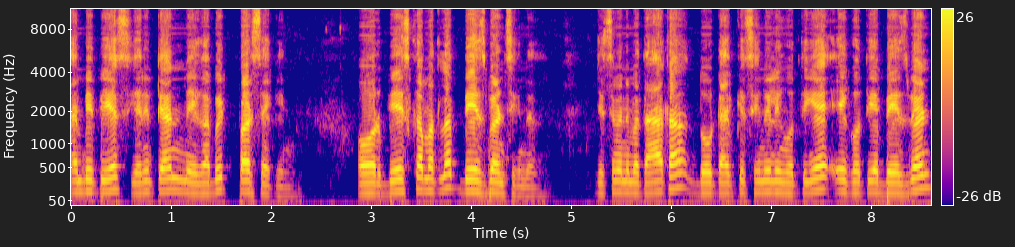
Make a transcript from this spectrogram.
एम यानी टेन मेगाबिट पर सेकेंड और बेस का मतलब बेस बैंड सिग्नल जैसे मैंने बताया था, दो टाइप की सिग्नलिंग होती है, एक होती है बेस बैंड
